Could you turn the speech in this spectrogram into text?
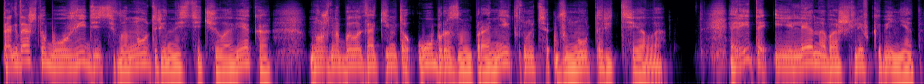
Тогда, чтобы увидеть внутренности человека, нужно было каким-то образом проникнуть внутрь тела. Рита и Елена вошли в кабинет.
